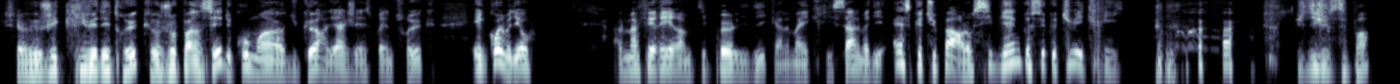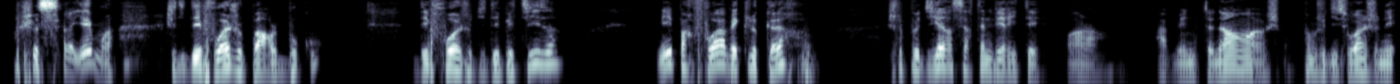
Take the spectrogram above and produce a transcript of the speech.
J'écrivais des trucs, je pensais, du coup moi du cœur, j'ai inspiré un truc. Et quoi elle me dit oh, elle m'a fait rire un petit peu Lydie quand elle m'a écrit ça. Elle m'a dit est-ce que tu parles aussi bien que ce que tu écris? Je dis je sais pas, je sais rien moi. J'ai dit des fois je parle beaucoup, des fois je dis des bêtises, mais parfois avec le cœur, je peux dire certaines vérités. Voilà. Ah, maintenant, comme je dis souvent, je n'ai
